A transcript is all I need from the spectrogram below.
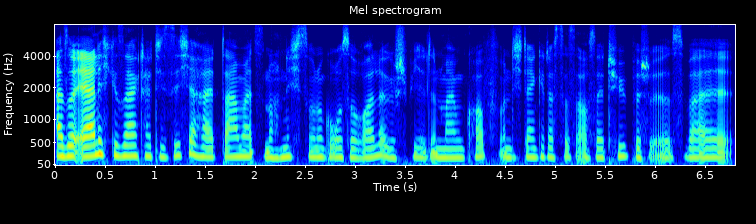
Also ehrlich gesagt hat die Sicherheit damals noch nicht so eine große Rolle gespielt in meinem Kopf und ich denke, dass das auch sehr typisch ist, weil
